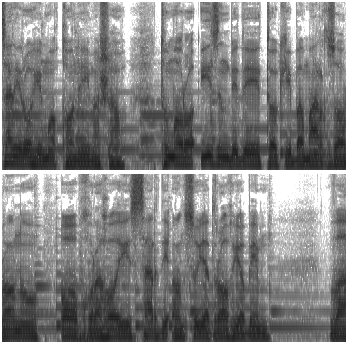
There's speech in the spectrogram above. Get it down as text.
сари роҳи мо қонеӣ машав ту моро изн бидеҳ то ки ба марғзорону обхӯраҳои сарди он сӯяд роҳ ёбем ва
